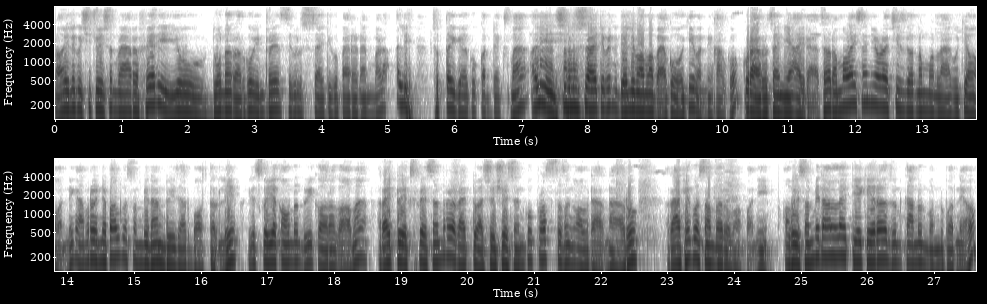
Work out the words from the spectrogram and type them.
र अहिलेको सिचुएसनमा आएर फेरि यो डोनरहरूको इन्ट्रेस्ट सिभिल सोसाइटीको प्याराडाइमबाट अलि छुट्टै गएको कन्टेक्समा अलि सिभिल सोसाइटी पनि डेलीमामा भएको हो कि भन्ने खालको कुराहरू चाहिँ यहाँ आइरहेछ। र मलाई चाहिँ एउटा चिज गर्न मन लागेको के हो भने हाम्रो नेपालको संविधान दुई हजार बहत्तरले यसको एकाउन्न दुई कर घमा राइट टु एक्सप्रेसन र राइट टु एसोसिएसनको प्रष्टसँग अवधारणाहरू राखेको सन्दर्भमा पनि। अब यो संविधानलाई टेकेर जुन कानुन बन्नुपर्ने हो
